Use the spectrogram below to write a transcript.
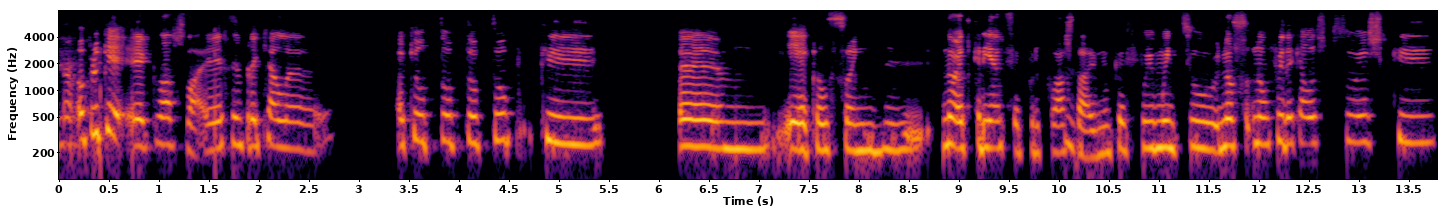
Não, porque é que lá é sempre aquela, aquele topo, topo, topo que um, é aquele sonho de. Não é de criança, porque lá está, eu nunca fui muito. Não, não fui daquelas pessoas que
